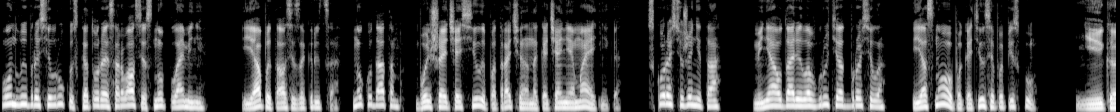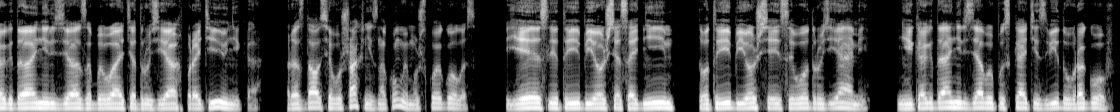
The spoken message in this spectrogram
Он выбросил руку, с которой сорвался сноп пламени. Я пытался закрыться, но куда там? Большая часть силы потрачена на качание маятника. Скорость уже не та. Меня ударило в грудь и отбросило. Я снова покатился по песку. «Никогда нельзя забывать о друзьях противника», — раздался в ушах незнакомый мужской голос. «Если ты бьешься с одним, то ты бьешься и с его друзьями. Никогда нельзя выпускать из виду врагов.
